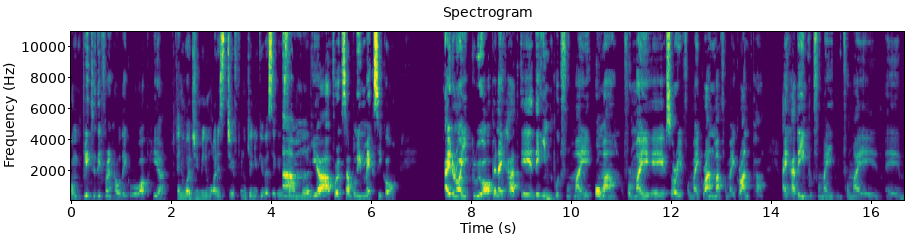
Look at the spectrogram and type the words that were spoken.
completely different how they grow up here. and what do you mean what is different can you give us an Um, example yeah, for example, in Mexico, I don't know. I grew up and I had uh, the input from my oma, from my uh, sorry, from my grandma, from my grandpa. I had the input from my from my um,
